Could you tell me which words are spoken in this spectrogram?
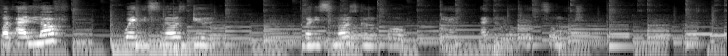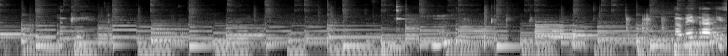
But I love when it smells good. When it smells good oh yeah I do love it so much. Okay. Mm -hmm. lavender is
